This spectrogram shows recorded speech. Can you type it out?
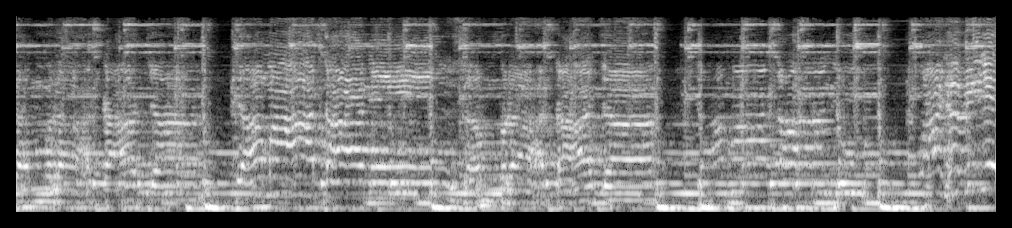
सम्राटाच्या त्या माताने सम्राटाच्या त्या माताने वाढविले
